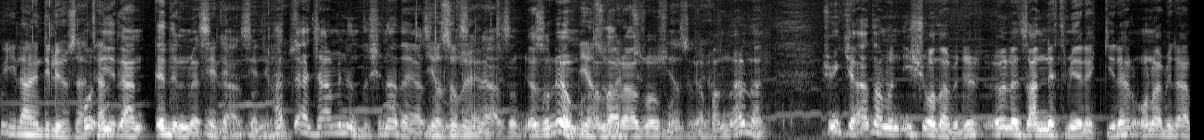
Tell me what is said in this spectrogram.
Bu ilan ediliyor zaten. o ilan edilmesi Edil- lazım. ediliyor. Hatta caminin dışına da yazılması Yazılıyor, evet. lazım. Yazılıyor mu? Yazılıyor. Allah razı olsun Yazılıyor. yapanlardan. Çünkü adamın işi olabilir. Öyle zannetmeyerek girer. Ona birer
